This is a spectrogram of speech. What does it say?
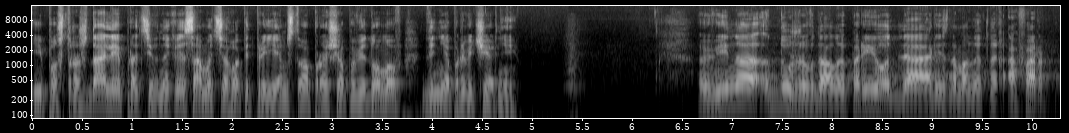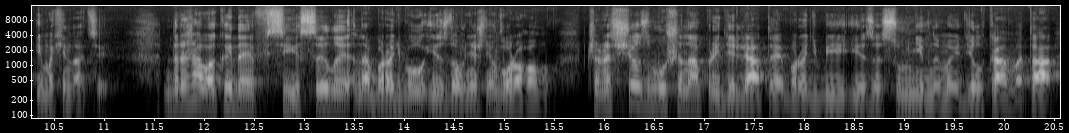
і постраждалі працівники саме цього підприємства, про що повідомив Дніпровечерній. Війна дуже вдалий період для різноманітних афер і махінацій. Держава кидає всі сили на боротьбу із зовнішнім ворогом, через що змушена приділяти боротьбі із сумнівними ділками та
